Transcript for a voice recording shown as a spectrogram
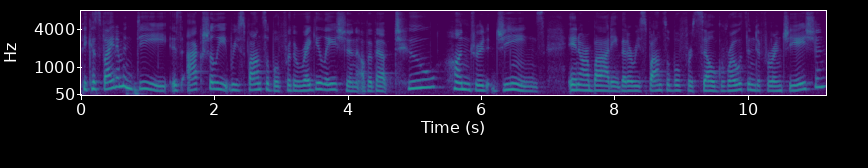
because vitamin D is actually responsible for the regulation of about 200 genes in our body that are responsible for cell growth and differentiation,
